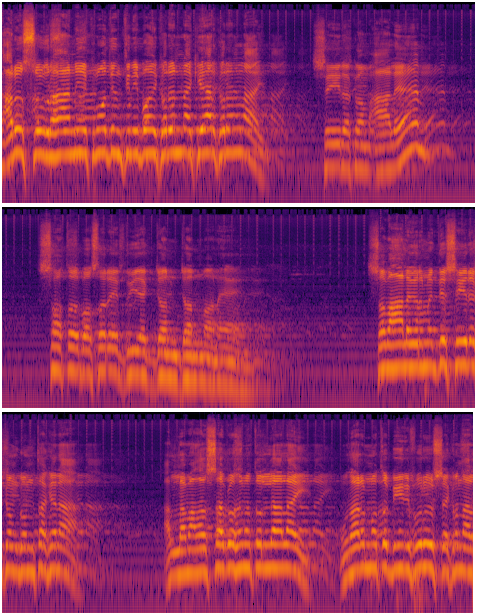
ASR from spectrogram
কারও সুগ্রহ নিয়ে কোনোদিন তিনি ভয় করেন না, কেয়ার করেন নাই। সেই রকম আলেম শত বছরে দুই একজন জন্ম নেন সব আলেমের মধ্যে সেই রকম গুম থাকে না। আল্লাহ মাদাসাব রহমতুল্লাহ আলাই, উনার মতো বীর পুরুষ এখন আর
